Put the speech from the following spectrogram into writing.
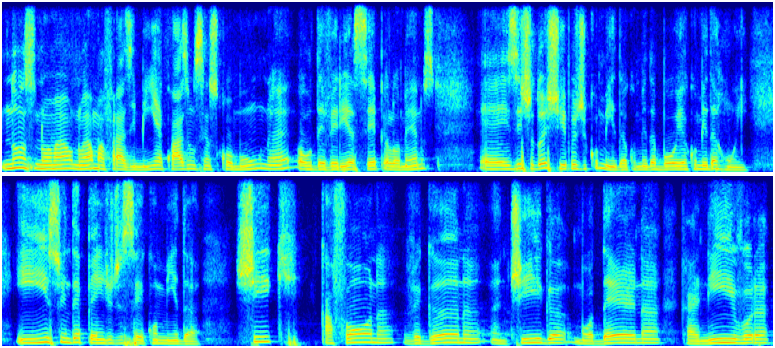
não, é, não é uma frase minha, é quase um senso comum, né? Ou deveria ser, pelo menos. É, existe dois tipos de comida, a comida boa e a comida ruim. E isso independe de ser comida chique, cafona, vegana, antiga, moderna, carnívora.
